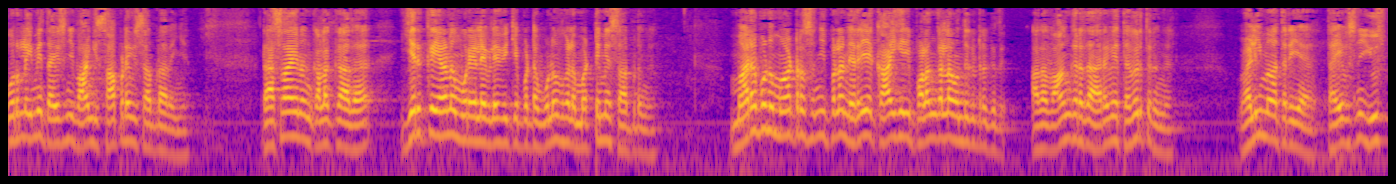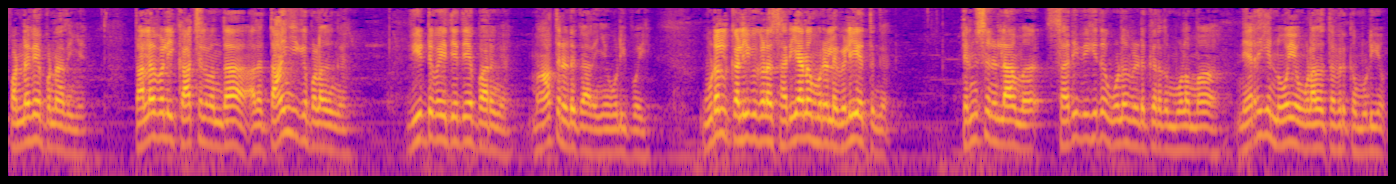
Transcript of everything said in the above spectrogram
பொருளையுமே தயவு செஞ்சு வாங்கி சாப்பிடவே சாப்பிடாதீங்க. ரசாயனம் கலக்காத இயற்கையான முறையில் விளைவிக்கப்பட்ட உணவுகளை மட்டுமே சாப்பிடுங்க. மரபணு மாற்றம் செஞ்சு இப்பெல்லாம் நிறைய காய்கறி பழங்கள்லாம் வந்துகிட்டு இருக்குது. அதை வாங்குறத அறவே தவிர்த்துடுங்க. வழி மாத்திரையை தயவு செஞ்சு யூஸ் பண்ணவே பண்ணாதீங்க. தலைவலி காய்ச்சல் வந்தால் அதை தாங்கிக்க பழகுங்க. வீட்டு வைத்தியத்தையே பாருங்க. மாத்திரை எடுக்காதீங்க ஓடி போய் உடல் கழிவுகளை சரியான முறையில் வெளியேற்றுங்க டென்ஷன் இல்லாம சரிவிகித உணவு எடுக்கிறது மூலமா நிறைய நோயை உங்களால் தவிர்க்க முடியும்.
